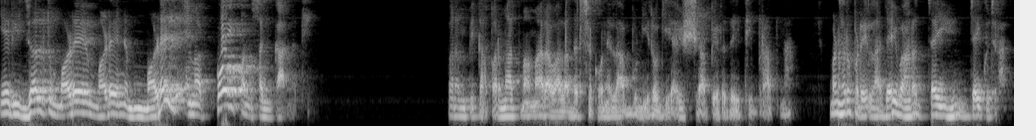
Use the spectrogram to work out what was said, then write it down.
એ રિઝલ્ટ મળે મળે ને મળે જ એમાં કોઈ પણ શંકા નથી. પરમપિતા પરમાત્મા મારા વાલા દર્શકોને લાભવું નિરોગી આયુષ્ય આપે હૃદયથી પ્રાર્થના. મણહર પટેલના જય ભારત, જય હિન્દ, જય ગુજરાત.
